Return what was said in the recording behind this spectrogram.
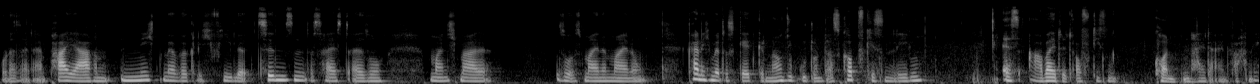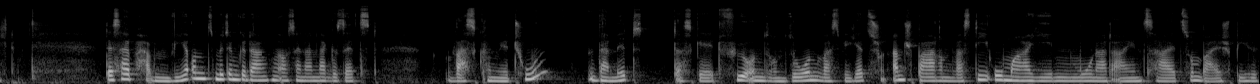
oder seit ein paar Jahren nicht mehr wirklich viele Zinsen. Das heißt also, manchmal, so ist meine Meinung, kann ich mir das Geld genauso gut unter das Kopfkissen legen. Es arbeitet auf diesen Konten halt einfach nicht. Deshalb haben wir uns mit dem Gedanken auseinandergesetzt, was können wir tun, damit das Geld für unseren Sohn, was wir jetzt schon ansparen, was die Oma jeden Monat einzahlt, zum Beispiel,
